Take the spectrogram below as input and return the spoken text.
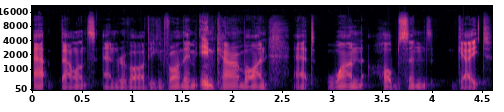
at Balance and Revive. You can find them in Currambine at 1 Hobson's Gate.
